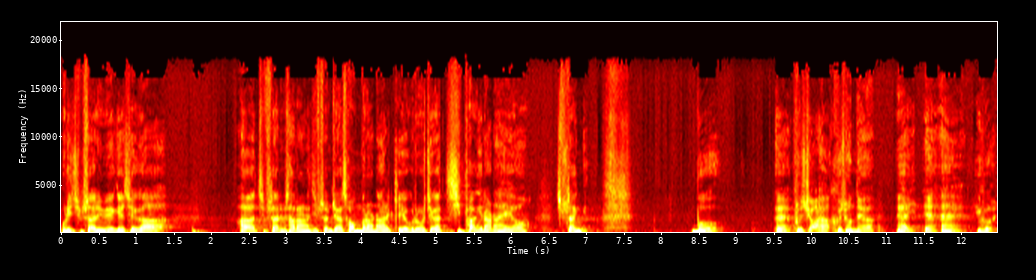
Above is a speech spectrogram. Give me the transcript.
우리 집사님에게 제가 아 집사님 사랑하는 집사님 제가 선물 하나 할게요. 그리고 제가 지팡이를 하나 해요. 집사님 뭐 예, 네, 그렇죠. 아, 그거 좋네요. 예, 예, 예, 이걸.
